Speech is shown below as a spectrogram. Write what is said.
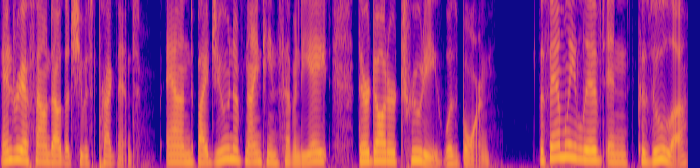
Andrea found out that she was pregnant, and by June of 1978, their daughter Trudy was born. The family lived in Casula,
